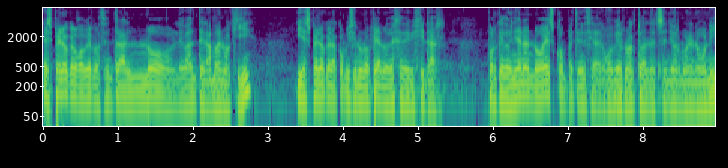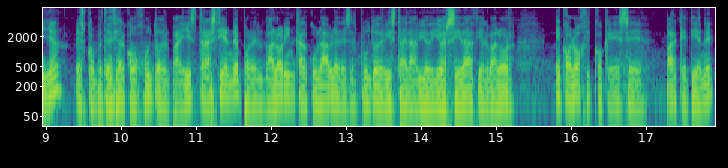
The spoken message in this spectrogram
Espero que el Gobierno central no levante la mano aquí y espero que la Comisión Europea no deje de vigilar porque Doñana no es competencia del gobierno actual del señor Moreno Bonilla, es competencia del conjunto del país, trasciende por el valor incalculable desde el punto de vista de la biodiversidad y el valor ecológico que ese parque tiene,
